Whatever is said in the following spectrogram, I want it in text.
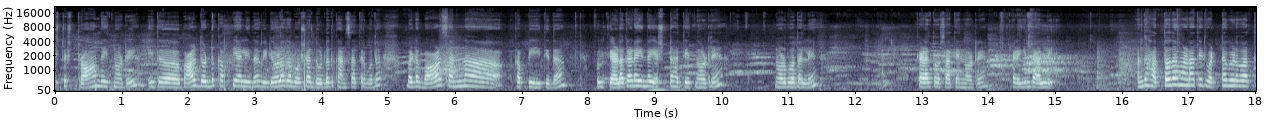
ಎಷ್ಟು ಸ್ಟ್ರಾಂಗ್ ಐತೆ ನೋಡ್ರಿ. ಇದು ಭಾಳ ದೊಡ್ಡ ಕಪ್ಪಿ ಅಲ್ಲಿದೆ ವಿಡಿಯೋ ಒಳಗೆ ಬಹುಶಃ ದೊಡ್ಡದು ಕಾಣಿಸತ್ತಿರ್ಬೋದು ಬಟ್ ಭಾಳ ಸಣ್ಣ ಕಪ್ಪಿ ಐತಿದ ಫುಲ್ ಕೆಳಗಡೆಯಿಂದ ಎಷ್ಟು ಹತ್ತೈತೆ ನೋಡ್ರಿ. ನೋಡ್ಬೋದಲ್ಲಿ. ಕೆಳಗೆ ತೋರ್ಸಾತೇನೆ ನೋಡ್ರಿ. ಕೆಳಗಿಂದ ಅಲ್ಲಿ. ಹಂಗೆ ಹತ್ತೋದ ಮಾಡತ್ತೈತಿ ಒಟ್ಟ ಬಿಡ್ವತ್ತ.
